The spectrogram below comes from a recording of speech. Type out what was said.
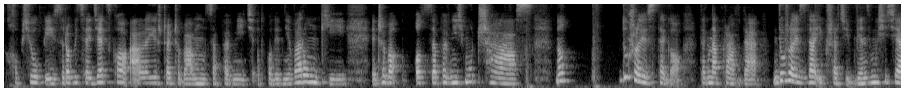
hop zrobić sobie dziecko, ale jeszcze trzeba mu zapewnić odpowiednie warunki, trzeba od, zapewnić mu czas. No, dużo jest tego tak naprawdę. Dużo jest za i przeciw, więc musicie.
